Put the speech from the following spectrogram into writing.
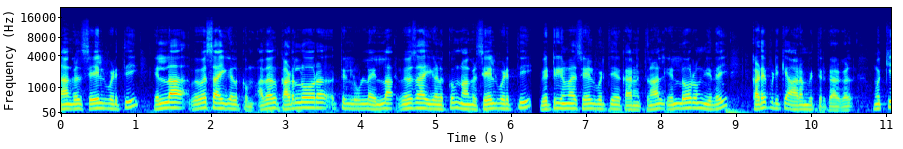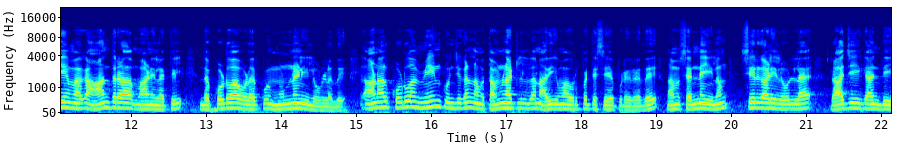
நாங்கள் செயல்படுத்தி எல்லா விவசாயிகளுக்கும் அதாவது கடலோரத்தில் உள்ள எல்லா விவசாயிகளுக்கும் நாங்கள் செயல்படுத்தி வெற்றிகரமாக செயல்படுத்திய காரணத்தினால் எல்லோரும் இதை கடைபிடிக்க ஆரம்பித்திருக்கிறார்கள். முக்கியமாக ஆந்திரா மாநிலத்தில் இந்த கொடுவா வளர்ப்பு முன்னணியில் உள்ளது. ஆனால் கொடுவா மீன் குஞ்சுகள் நம்ம தமிழ்நாட்டில் தான் அதிகமாக உற்பத்தி செய்யப்படுகிறது. நம்ம சென்னையிலும் சீர்காழியில் உள்ள ராஜீவ்காந்தி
